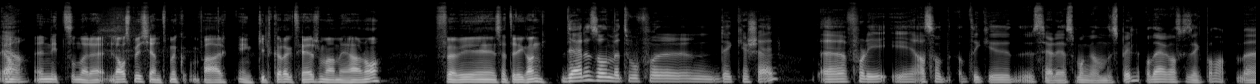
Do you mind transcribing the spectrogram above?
ja, Ja. en litt sånn derre La oss bli kjent med hver enkelt karakter som er med her nå, før vi setter i gang. Det er en sånn, vet du hvorfor det ikke skjer? Eh, fordi i, Altså at ikke du ser det i så mange andre spill, og det er jeg ganske sikker på, da. Det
